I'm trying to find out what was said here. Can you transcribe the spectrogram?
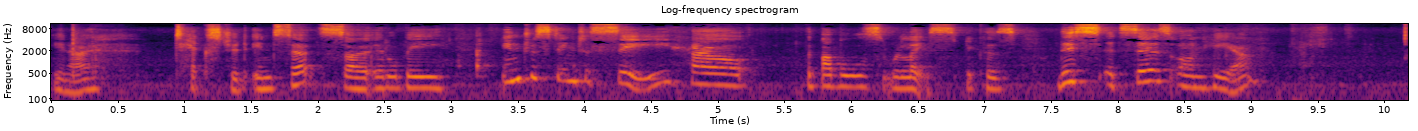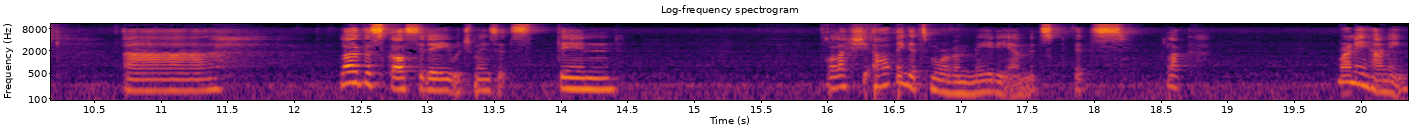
you know, textured inserts. So it'll be interesting to see how the bubbles release because this, it says on here, uh, low viscosity, which means it's thin. Well, actually, I think it's more of a medium. It's, it's like runny honey.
